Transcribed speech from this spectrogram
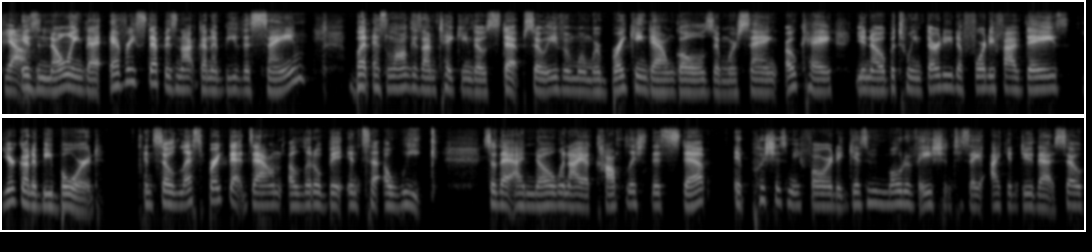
yeah, is knowing that every step is not going to be the same but as long as i'm taking those steps so even when we're breaking down goals and we're saying okay you know between 30 to 45 days you're going to be bored and so let's break that down a little bit into a week so that i know when i accomplish this step it pushes me forward it gives me motivation to say i can do that so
